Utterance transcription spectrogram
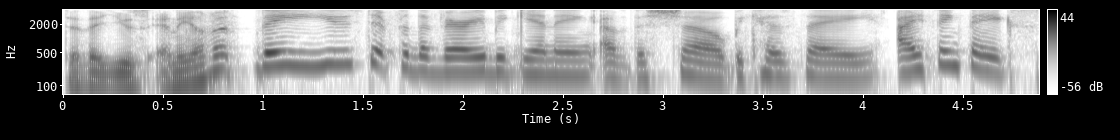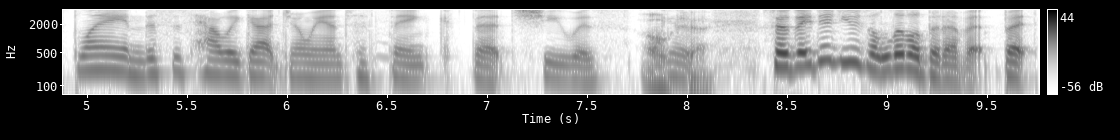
did they use any of it? They used it for the very beginning of the show because they, I think they explained this is how we got Joanne to think that she was. you know- Okay. So they did use a little bit of it, but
